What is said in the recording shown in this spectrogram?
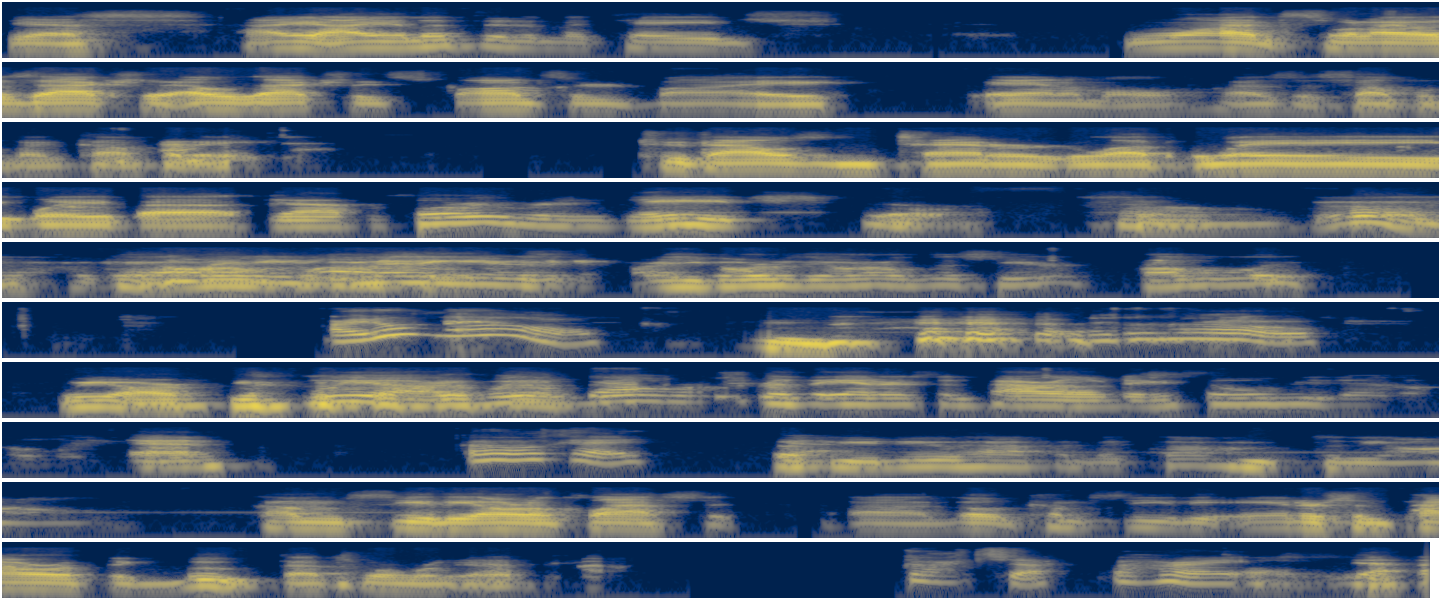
Yes. I, I lifted in the cage once when I was actually I was actually sponsored by Animal as a supplement company. 2010 or 11, way, way back. Yeah. Before we were engaged. Yeah. So So good. Okay. many, many years ago. Are you going to the Arnold this year? Probably. I don't know. Hmm. I don't know. We are. we are. We'll, we'll work for the Andersen powerlifting, so we'll be there the whole weekend. Oh, okay. So if you do happen to come to the Arnold, come see the Arnold Classic. Uh, go come see the Andersen Powerlifting booth. That's where we're gonna be. Gotcha. All right. Yeah.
